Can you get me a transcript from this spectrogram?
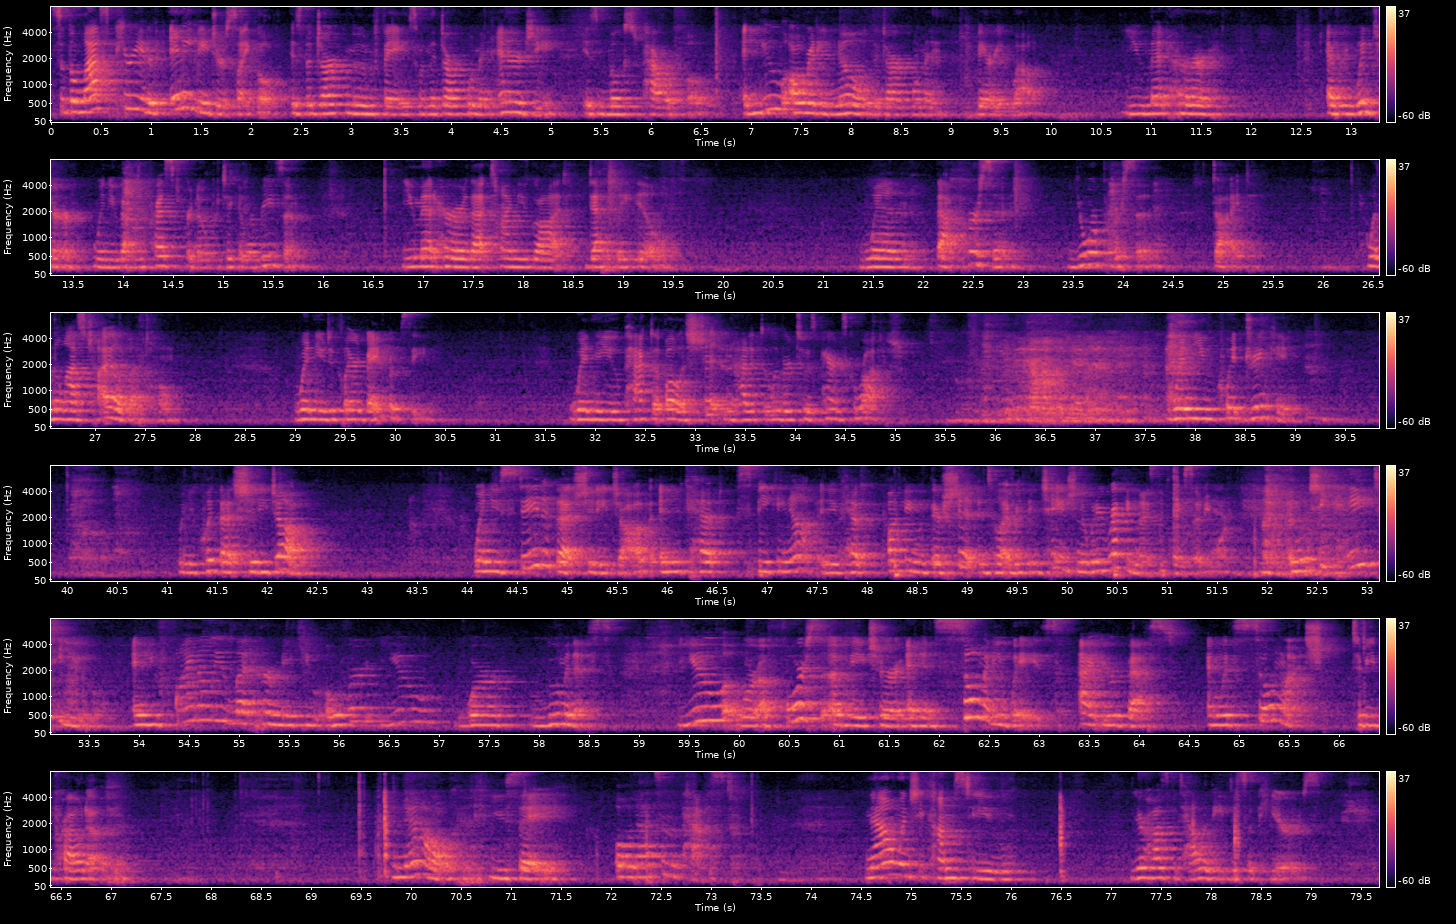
So, the last period of any major cycle is the dark moon phase when the dark woman energy is most powerful. And you already know the dark woman very well. You met her every winter when you got depressed for no particular reason. You met her that time you got deathly ill. When that person, your person, died. When the last child left home. When you declared bankruptcy. When you packed up all his shit and had it delivered to his parents' garage. When you quit drinking. When you quit that shitty job when you stayed at that shitty job and you kept speaking up and you kept fucking with their shit until everything changed, nobody recognized the place anymore. And when she came to you and you finally let her make you over, you were luminous. You were a force of nature and in so many ways at your best and with so much to be proud of. Now you say, oh, that's in the past. Now, when she comes to you, your hospitality disappears.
